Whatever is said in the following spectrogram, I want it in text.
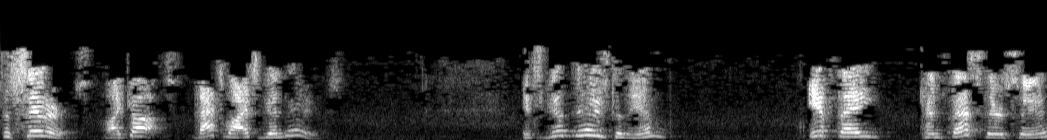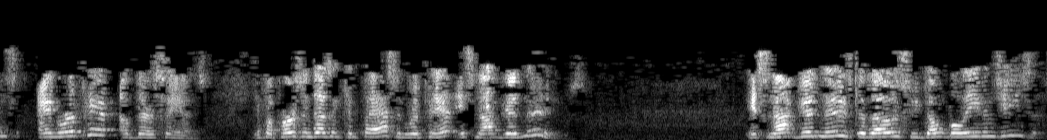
To sinners like us. That's why it's good news. It's good news to them if they confess their sins and repent of their sins. If a person doesn't confess and repent, it's not good news. It's not good news to those who don't believe in Jesus.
